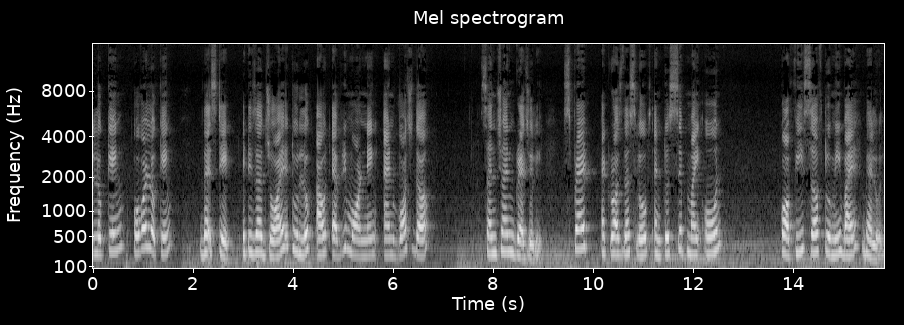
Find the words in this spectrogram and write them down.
looking over looking the state. It is a joy to look out every morning and watch the sunshine gradually spread across the slopes and to sip my own coffee served to me by Behlul.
